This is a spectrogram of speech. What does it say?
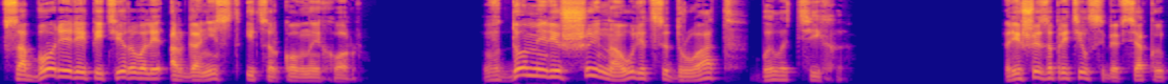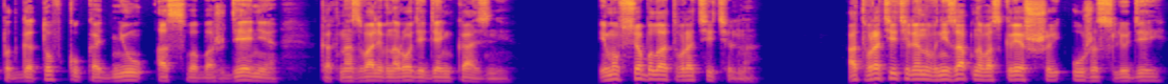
В соборе репетировали органист и церковный хор. В доме Риши на улице Друат было тихо. Риши запретил себе всякую подготовку ко дню освобождения, как назвали в народе день казни. Ему все было отвратительно. Отвратителен внезапно воскресший ужас людей.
